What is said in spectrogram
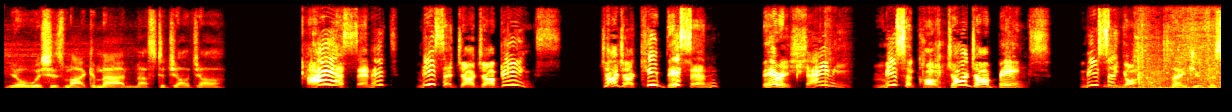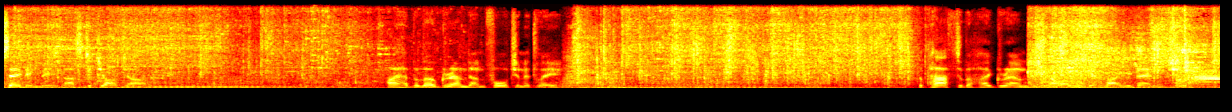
Your wish is my command, Master Jar Jar. Hiya, Senate. Misa Jar Jar Binks. Jar, keep this in. Very shiny. Misa called Jar Binks. Misa your... Thank you for saving me, Master Jar. I had the low ground, unfortunately. The path to the high ground is how I will get my revenge.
